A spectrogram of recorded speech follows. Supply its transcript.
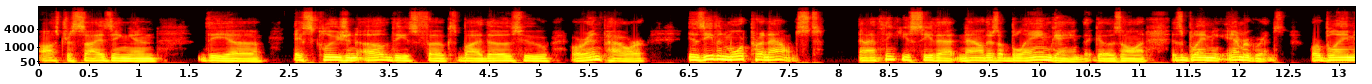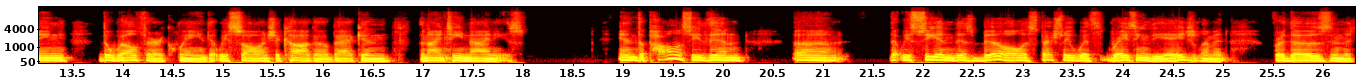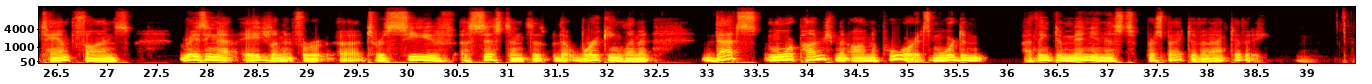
ostracizing and the uh, exclusion of these folks by those who are in power is even more pronounced. And I think you see that now. There's a blame game that goes on. It's blaming immigrants or blaming the welfare queen that we saw in Chicago back in the 1990s. And the policy then uh, that we see in this bill, especially with raising the age limit for those in the TANF funds, raising that age limit for uh, to receive assistance, that, that, working limit, that's more punishment on the poor. It's more, I think, dominionist perspective and activity.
